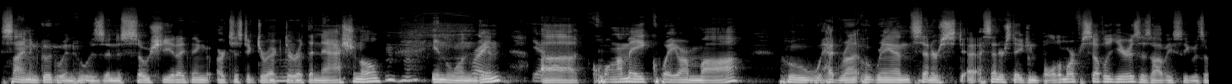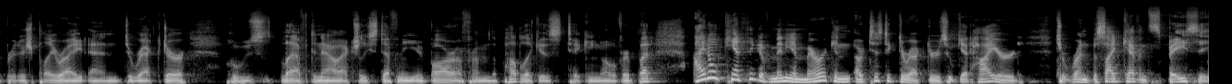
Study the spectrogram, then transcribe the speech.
Simon Goodwin, who was an associate, I think, artistic director at the National Mhm. in London. Yeah. Uh, Kwame Kwei-Armah, who had run, who ran center st- uh, center stage in Baltimore for several years, is obviously was a British playwright and director who's left, and now actually Stephanie Ybarra from the Public is taking over. But I don't can't think of many American artistic directors who get hired to run beside Kevin Spacey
